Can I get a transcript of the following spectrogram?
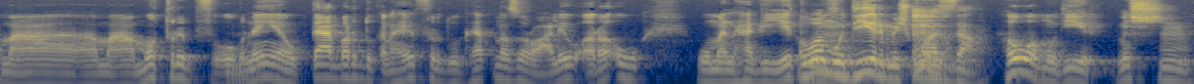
مع مع مطرب في أغنية وبتاع برضه كان هيفرض وجهات نظره عليه وآرائه ومنهجيته هو مدير مش موزع هو مدير مش مم.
